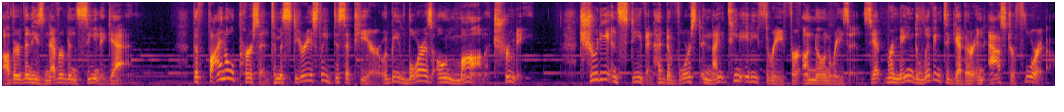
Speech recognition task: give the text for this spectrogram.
other than he's never been seen again. The final person to mysteriously disappear would be Laura's own mom, Trudy. Trudy and Steven had divorced in 1983 for unknown reasons, yet remained living together in Astor, Florida.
